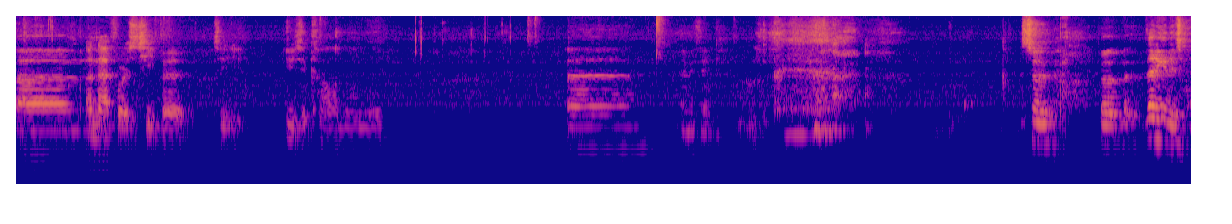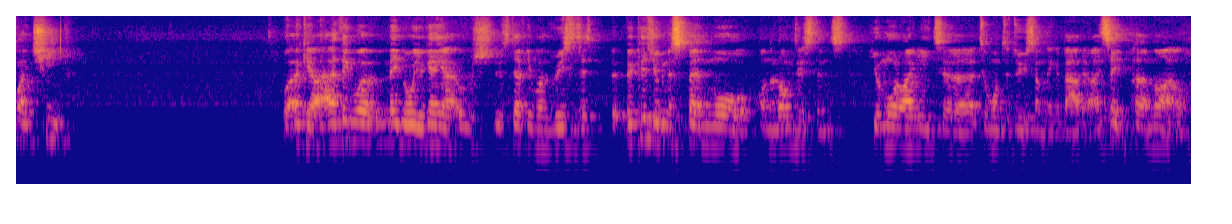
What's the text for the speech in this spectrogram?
Um, and therefore it's cheaper to use a car normally. um, let me think. So, but, but then again, it's quite cheap. Well, okay, I I think what, maybe what you're getting at, which is definitely one of the reasons, is because you're going to spend more on the long distance, you're more likely to, to want to do something about it. I'd say per mile,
